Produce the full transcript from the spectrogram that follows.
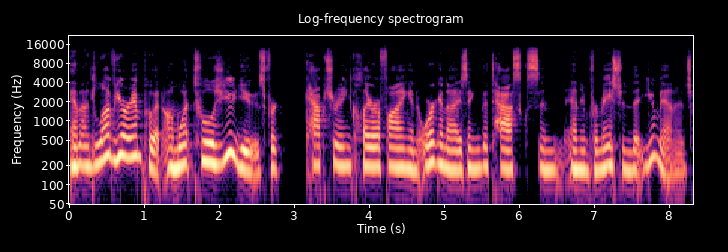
And I'd love your input on what tools you use for capturing, clarifying, and organizing the tasks and, and information that you manage.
